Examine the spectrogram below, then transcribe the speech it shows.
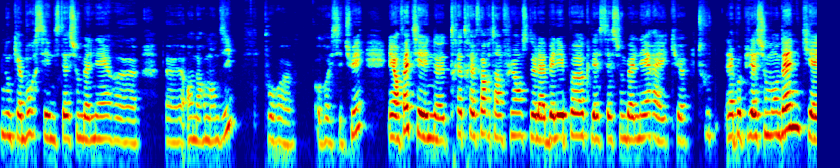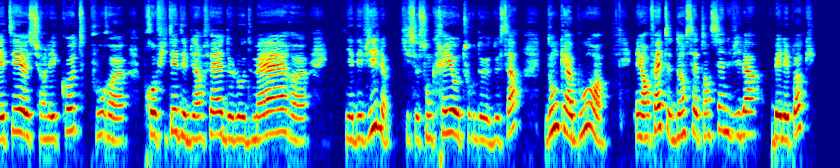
Donc Cabourg, c'est une station balnéaire en Normandie pour Et en fait, il y a une très très forte influence de la belle époque, la station balnéaire avec euh, toute la population mondaine qui a été euh, sur les côtes pour euh, profiter des bienfaits de l'eau de mer. il y a des villes qui se sont créées autour de, de, ça, donc à Bourg. Et en fait, dans cette ancienne villa belle époque,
